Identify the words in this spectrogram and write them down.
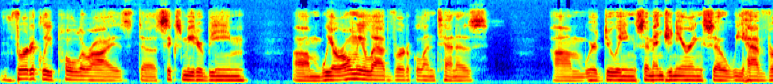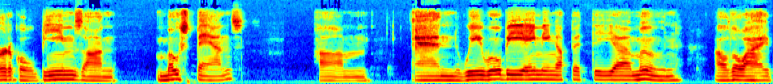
vertically polarized uh, six meter beam. Um, we are only allowed vertical antennas. Um, we're doing some engineering, so we have vertical beams on most bands. Um, and we will be aiming up at the uh, moon, although I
